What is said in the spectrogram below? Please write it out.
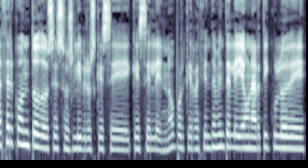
hacer con todos esos libros que se, que se leen? ¿no? Porque recientemente leía un artículo de,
